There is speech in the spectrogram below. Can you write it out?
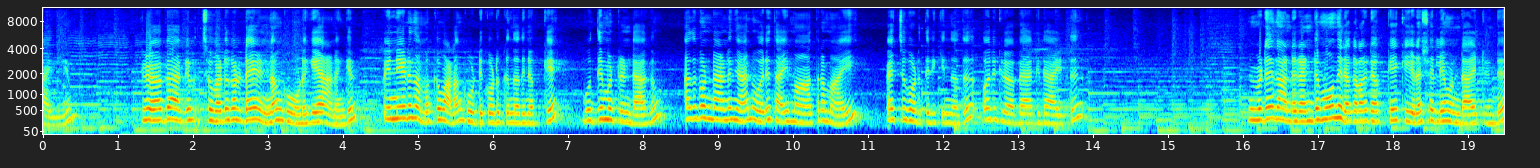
കഴിയും. ഗ്രോ ബാഗിൽ ചുവടുകളുടെ എണ്ണം കൂടുകയാണെങ്കിൽ പിന്നീട് നമുക്ക് വളം കൂട്ടിക്കൊടുക്കുന്നതിനൊക്കെ ബുദ്ധിമുട്ടുണ്ടാകും. അതുകൊണ്ടാണ് ഞാൻ ഒരു തൈ മാത്രമായി വെച്ച് കൊടുത്തിരിക്കുന്നത് ഒരു ഗ്രോ ബാഗിലായിട്ട്. ഇവിടെ ഏതാണ്ട് രണ്ട് മൂന്ന് ഇലകളിലൊക്കെ കീടശല്യം ഉണ്ടായിട്ടുണ്ട്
